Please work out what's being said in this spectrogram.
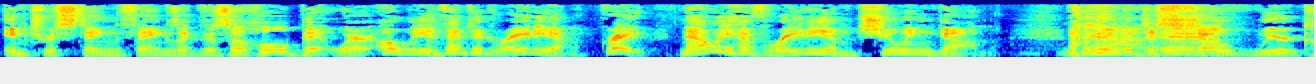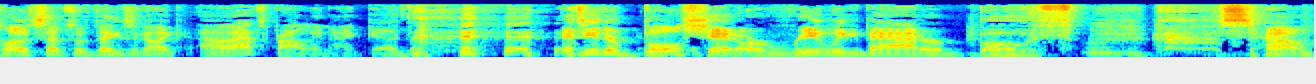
interesting things. Like there's a whole bit where, oh, we invented radium. Great. Now we have radium chewing gum. And they would just yeah. show weird close-ups of things and you're like, oh, that's probably not good. it's either bullshit or really bad or both. so,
